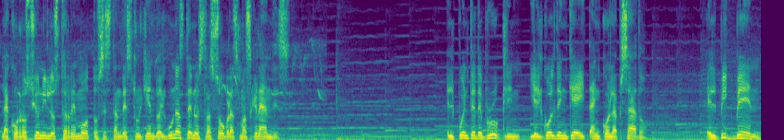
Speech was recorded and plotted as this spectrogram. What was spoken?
La corrosión y los terremotos están destruyendo algunas de nuestras obras más grandes. El puente de Brooklyn y el Golden Gate han colapsado. El Big Ben,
